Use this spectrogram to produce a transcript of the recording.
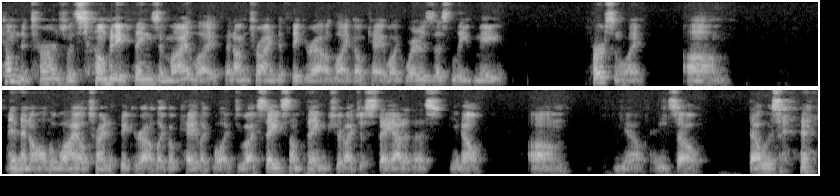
come to terms with so many things in my life and i'm trying to figure out like okay like where does this leave me personally? Um and then all the while trying to figure out like okay like well like do i say something? Should i just stay out of this? You know um you know and so that was the,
